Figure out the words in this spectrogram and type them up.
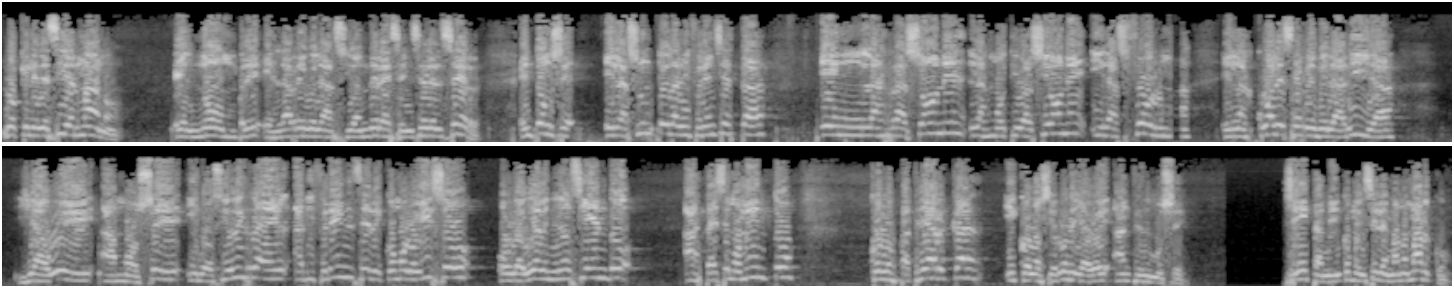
Lo que le decía, hermano, el nombre es la revelación de la esencia del ser. Entonces, el asunto de la diferencia está en las razones, las motivaciones y las formas en las cuales se revelaría Yahweh a Mosé y los hijos de Israel, a diferencia de cómo lo hizo o lo había venido haciendo hasta ese momento con los patriarcas y con los siervos de Yahweh antes de Mosé. Sí, también como dice el hermano Marco,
